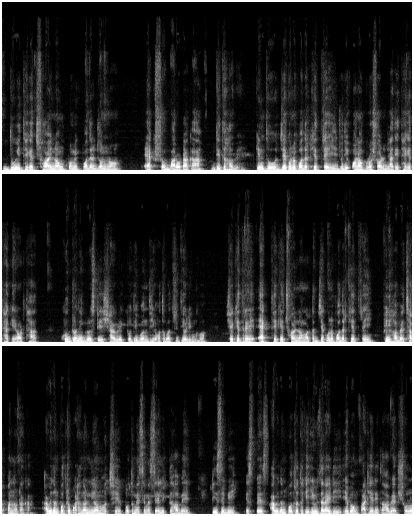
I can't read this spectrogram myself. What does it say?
দুই থেকে ছয় নং ক্রমিক পদের জন্য একশো বারো টাকা দিতে হবে। কিন্তু যে কোনো পদের ক্ষেত্রেই যদি অনগ্রসর জাতি থেকে থাকে, অর্থাৎ ক্ষুদ্র নিগ্রষ্টি, শারীরিক প্রতিবন্ধী অথবা তৃতীয় লিঙ্গ, সেক্ষেত্রে এক থেকে ছয় নং অর্থাৎ যে কোনো পদের ক্ষেত্রেই ফি হবে ছাপ্পান্ন টাকা। আবেদনপত্র পাঠানোর নিয়ম হচ্ছে প্রথম এস এম এস এ লিখতে হবে টিসিবি স্পেস আবেদনপত্র থেকে ইউজার আইডি এবং পাঠিয়ে দিতে হবে ষোলো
